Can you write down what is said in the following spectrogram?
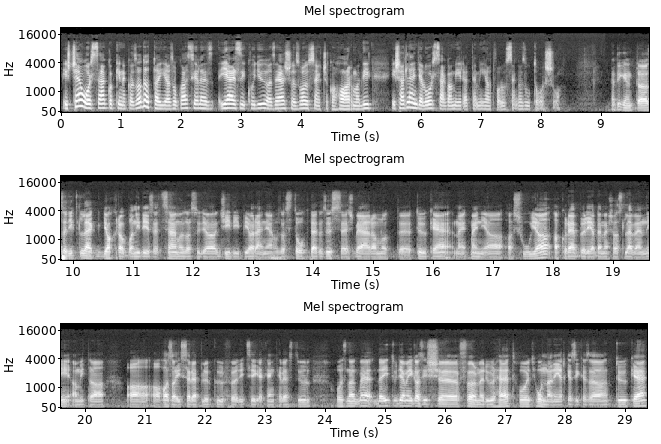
és Csehország, akinek az adatai azok azt jelez, jelzik, hogy ő az első, az valószínűleg csak a harmadik, és hát Lengyelország a mérete miatt valószínűleg az utolsó. Hát igen, az egyik leggyakrabban idézett szám az az, hogy a GDP arányához a stock, tehát az összes beáramlott tőkenek mennyi a, a súlya, akkor ebből érdemes azt levenni, amit a, a, a hazai szereplők külföldi cégeken keresztül hoznak be, de itt ugye még az is fölmerülhet, hogy honnan érkezik ez a tőke,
